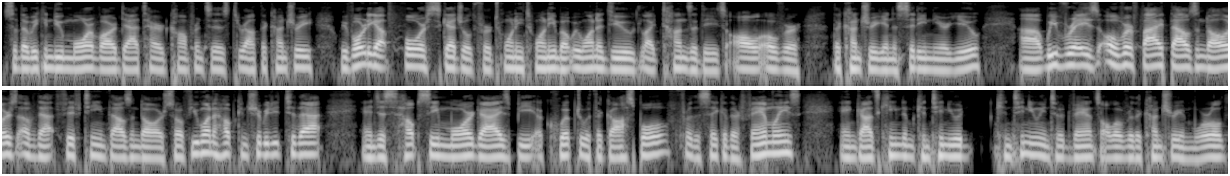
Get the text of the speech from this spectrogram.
so that we can do more of our Dad Tired conferences throughout the country. We've already got four scheduled for 2020, but we want to do like tons of these all over the country in a city near you. Uh, we've raised over $5,000 of that $15,000. So if you want to help contribute to that and just help see more guys be equipped with the gospel for the sake of their families and God's kingdom continue continuing to advance all over the country and world.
